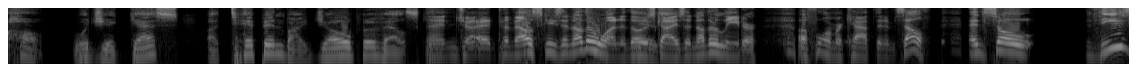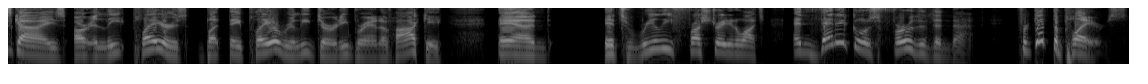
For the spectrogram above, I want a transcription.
oh, would you guess a tip in by Joe Pavelski? And J- uh, Pavelski's another one of those guys, another leader, a former captain himself. And so these guys are elite players, but they play a really dirty brand of hockey. And it's really frustrating to watch. And then it goes further than that. Forget the players.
